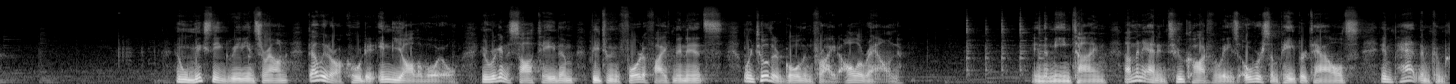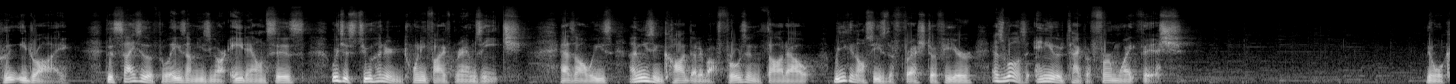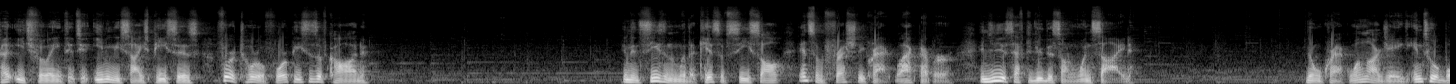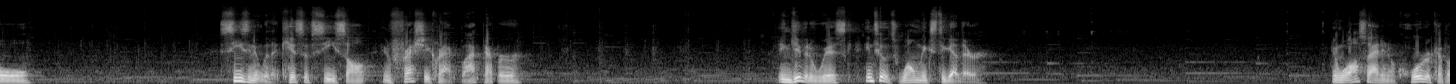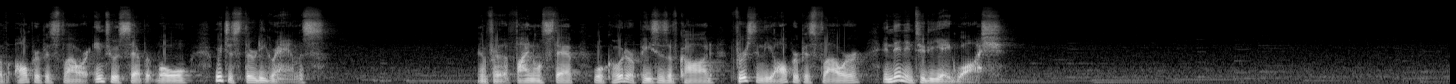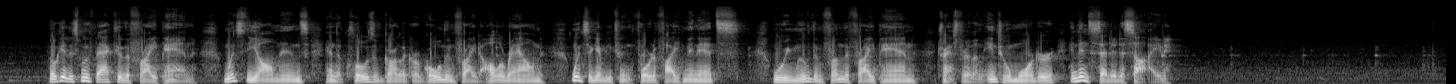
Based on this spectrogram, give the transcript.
And we'll mix the ingredients around, that way they're all coated in the olive oil. And we're going to saute them between 4 to 5 minutes or until they're golden fried all around. In the meantime, I'm going to add in 2 cod fillets over some paper towels and pat them completely dry. The size of the fillets I'm using are 8 ounces, which is 225 grams each. As always, I'm using cod that are about frozen and thawed out, but you can also use the fresh stuff here, as well as any other type of firm white fish. Then we'll cut each fillet into two evenly sized pieces for a total of four pieces of cod. And then season them with a kiss of sea salt and some freshly cracked black pepper. And you just have to do this on one side. Then we'll crack one large egg into a bowl. Season it with a kiss of sea salt and freshly cracked black pepper and give it a whisk until it's well mixed together. And we'll also add in a quarter cup of all-purpose flour into a separate bowl, which is 30 grams. And for the final step, we'll coat our pieces of cod, first in the all-purpose flour, and then into the egg wash. Okay, let's move back to the fry pan. Once the almonds and the cloves of garlic are golden fried all around, once again between 4 to 5 minutes, We'll remove them from the fry pan, transfer them into a mortar, and then set it aside.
